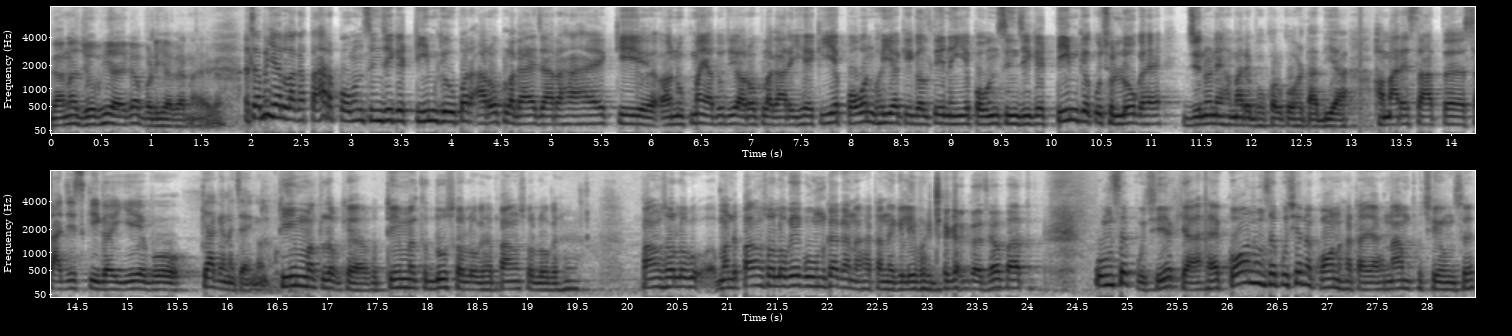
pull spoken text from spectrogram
गाना जो भी आएगा बढ़िया गाना आएगा। अच्छा भैया लगातार पवन सिंह जी के टीम के ऊपर आरोप लगाया जा रहा है कि अनुपमा यादव जी आरोप लगा रही है कि ये पवन भैया की गलती नहीं है। पवन सिंह जी के टीम के कुछ लोग हैं जिन्होंने हमारे भूकल को हटा दिया। हमारे साथ साजिश की गई ये वो क्या कहना चाहेंगे टीम मतलब क्या? टीम में तो दो सौ लोग हैं पाँच सौ लोग हैं। पाँच सौ लोग मान पाँच सौ लोग एक उनका गाना हटाने के लिए बैठेगा गजब बात। उनसे पूछिए क्या है? कौन उनसे पूछिए ना कौन हटाया है? नाम पूछिए उनसे।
